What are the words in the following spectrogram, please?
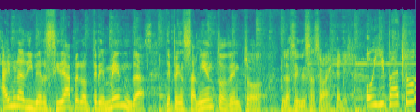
hay una diversidad, pero tremenda, de pensamientos dentro de las iglesias evangélicas. Oye, Pato.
